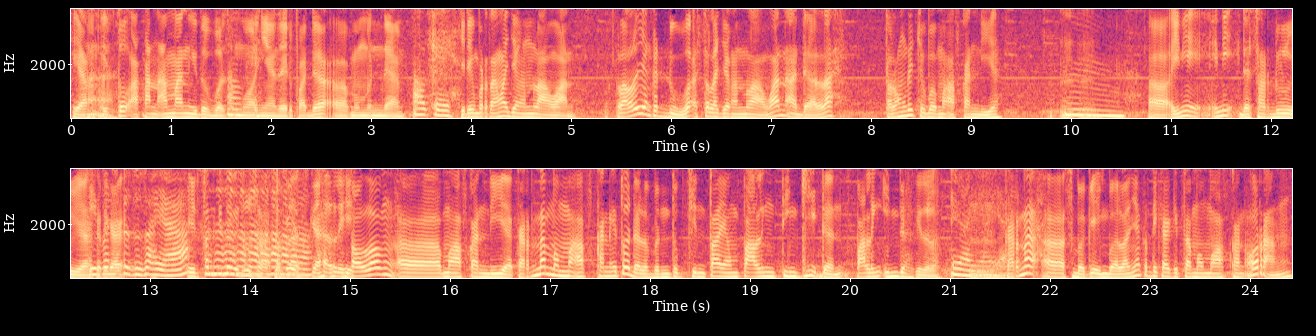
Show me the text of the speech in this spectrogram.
yang Ah. itu akan aman gitu buat Oke. semuanya daripada uh, memendam. Oke. Jadi yang pertama jangan melawan. Lalu yang kedua setelah jangan melawan adalah tolong deh coba maafkan dia. Hmm. Uh, ini ini dasar dulu ya. Even itu susah ya. Itu itu, itu susah, Susah sekali. Tolong eh, maafkan dia karena memaafkan itu adalah bentuk cinta yang paling tinggi dan paling indah gitu loh. Iya iya iya. Karena eh, sebagai imbalannya ketika kita memaafkan orang,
